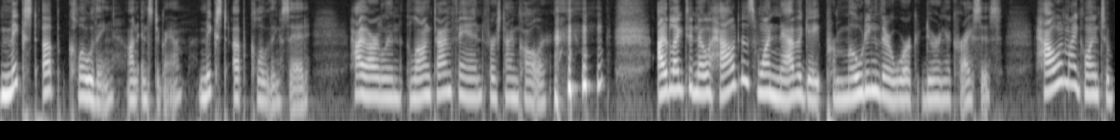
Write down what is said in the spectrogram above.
mixed up clothing on Instagram. Mixed up clothing said, "Hi Arlan, longtime fan, first time caller. I'd like to know how does one navigate promoting their work during a crisis? How am I going to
